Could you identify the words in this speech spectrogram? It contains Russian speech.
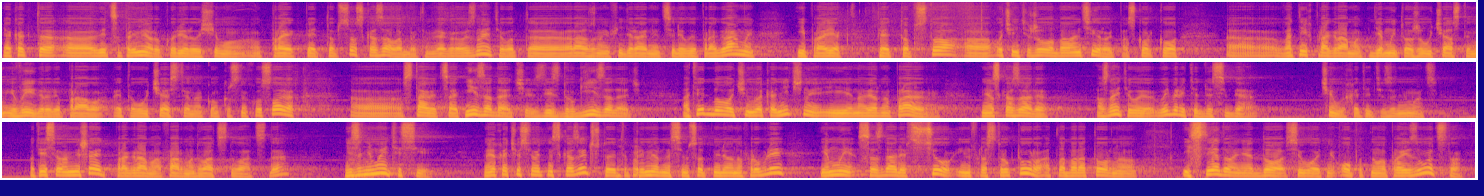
Я как-то э, вице-премьеру, курирующему проект 5 ТОПСО, сказал об этом. Я говорю, вы знаете, вот э, разные федеральные целевые программы и проект 5 ТОП-100 э, очень тяжело балансировать, поскольку э, в одних программах, где мы тоже участвуем и выиграли право этого участия на конкурсных условиях, ставятся одни задачи, здесь другие задачи. Ответ был очень лаконичный и, наверное, правильный. Мне сказали, а знаете, вы выберите для себя, чем вы хотите заниматься. Вот если вам мешает программа «Фарма 2020», да, не занимайтесь ей. Но я хочу сегодня сказать, что это примерно 700 миллионов рублей, и мы создали всю инфраструктуру от лабораторного исследования до сегодня опытного производства –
